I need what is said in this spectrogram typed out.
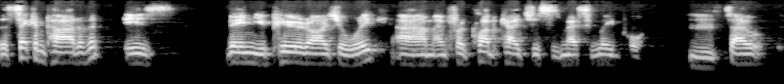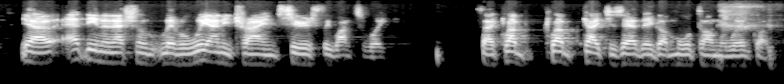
The second part of it is then you periodise your week. Um, and for a club coach, this is massively important. Mm. So, you know, at the international level, we only train seriously once a week. So club club coaches out there got more time than we've got.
